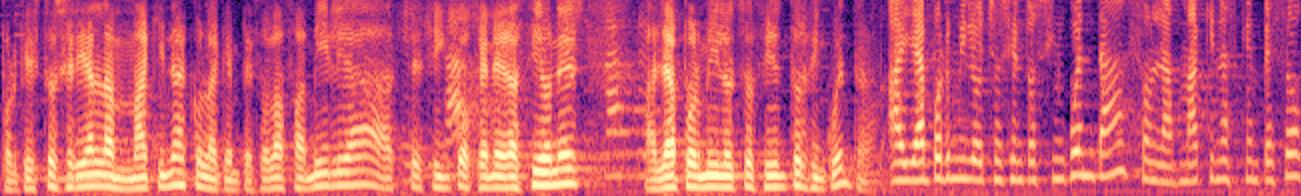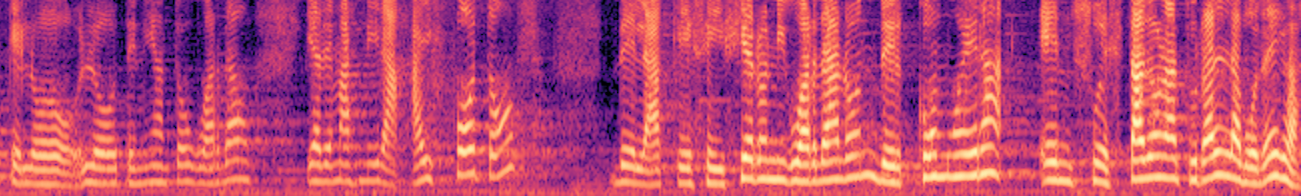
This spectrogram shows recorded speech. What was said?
porque esto serían las máquinas con las que empezó la familia hace cinco generaciones, allá por 1850. Allá por 1850 son las máquinas que empezó, que lo, lo tenían todo guardado. Y además, mira, hay fotos de la que se hicieron y guardaron de cómo era en su estado natural la bodega.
